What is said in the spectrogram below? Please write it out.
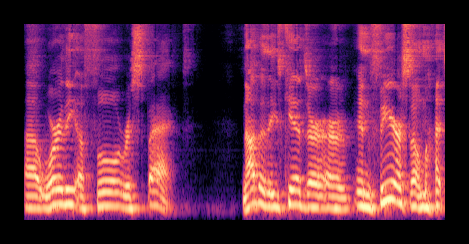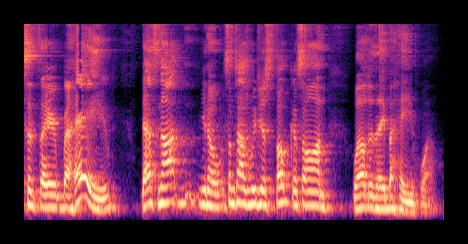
uh, worthy of full respect. Not that these kids are, are in fear so much that they're behaved. That's not, you know, sometimes we just focus on, well, do they behave well?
